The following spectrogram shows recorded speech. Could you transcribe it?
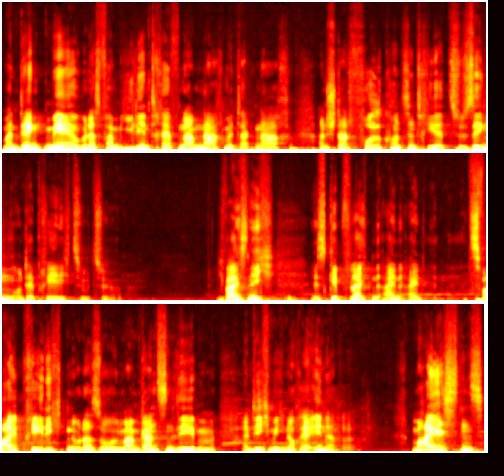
Man denkt mehr über das Familientreffen am Nachmittag nach, anstatt voll konzentriert zu singen und der Predigt zuzuhören. Ich weiß nicht, es gibt vielleicht ein, ein, zwei Predigten oder so in meinem ganzen Leben, an die ich mich noch erinnere. Meistens,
